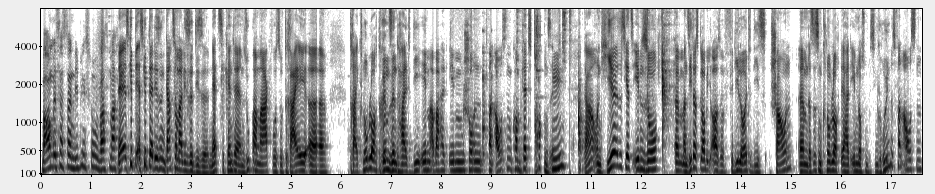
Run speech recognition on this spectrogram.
Warum ist das dein Lieblingsknoblauch? Was macht Ja, es, gibt, es gibt ja diesen ganz normal diese, diese Netze, kennt ihr im Supermarkt, wo so drei, äh, drei Knoblauch drin sind halt, die eben aber halt eben schon von außen komplett trocken sind. Ja, und hier ist es jetzt eben so, äh, man sieht das glaube ich auch, also für die Leute, die es schauen, ähm, das ist ein Knoblauch, der halt eben noch so ein bisschen grün ist von außen.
